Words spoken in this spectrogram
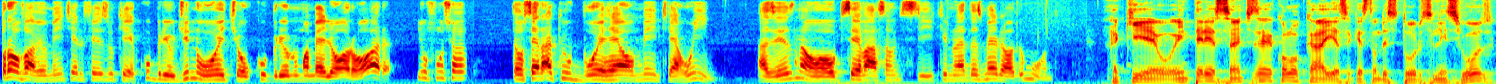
Provavelmente ele fez o quê? Cobriu de noite ou cobriu numa melhor hora e o funcionário. Então será que o boi realmente é ruim? Às vezes não, a observação de si que não é das melhores do mundo. Aqui é interessante é colocar aí essa questão desse touro silencioso,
